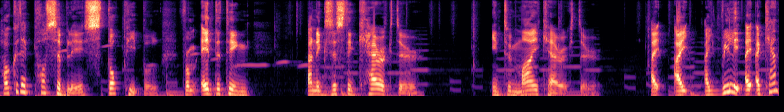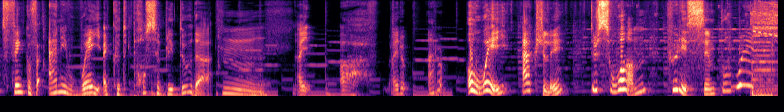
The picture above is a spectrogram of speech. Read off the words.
How could I possibly stop people from editing an existing character into my character? I, I, I really, I, I can't think of any way I could possibly do that. Hmm, I, ah, I don't, I don't, oh wait, actually, there's one pretty simple way.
